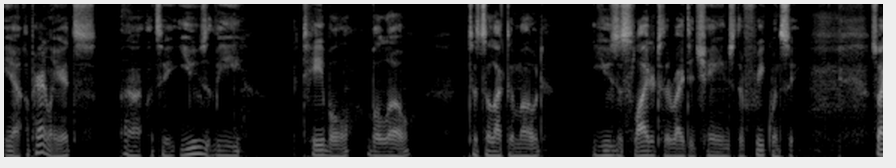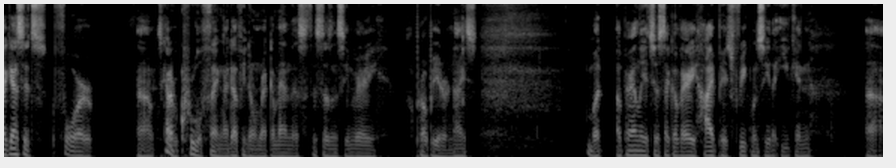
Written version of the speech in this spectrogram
yeah, apparently it's uh, let's see. Use the table below to select a mode. Use the slider to the right to change the frequency. So I guess it's for uh, it's kind of a cruel thing. I definitely don't recommend this. This doesn't seem very appropriate or nice but apparently it's just like a very high pitched frequency that you can uh,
